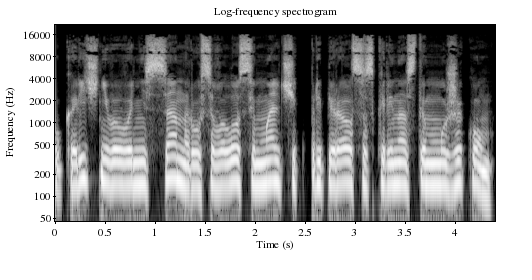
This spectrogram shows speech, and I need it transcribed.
У коричневого Ниссана русоволосый мальчик припирался с коренастым мужиком.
